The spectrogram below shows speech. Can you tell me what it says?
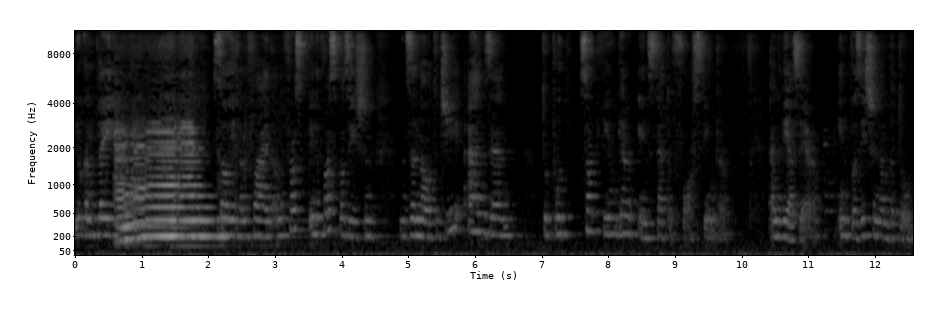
You can play, so you can find on the first in the first position the note G, and then to put third finger instead of fourth finger, and we are there in position number two.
